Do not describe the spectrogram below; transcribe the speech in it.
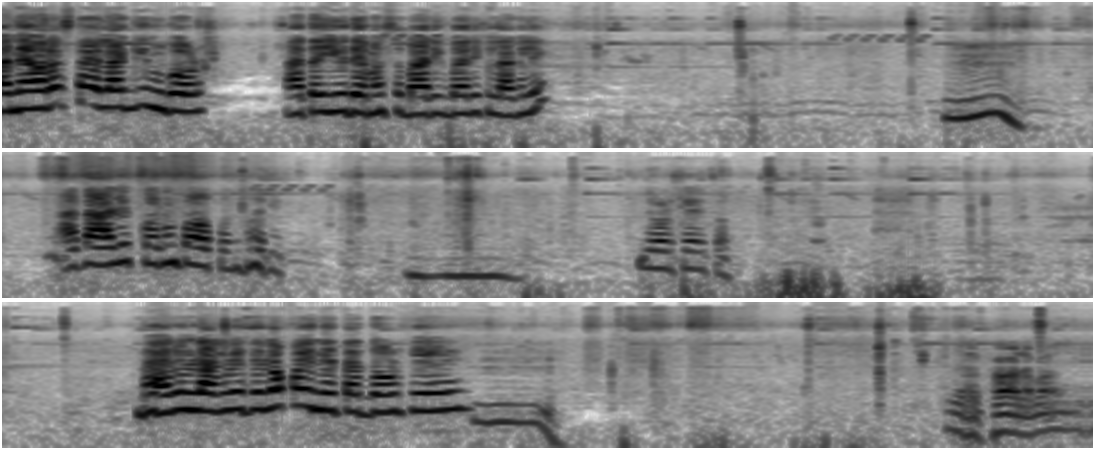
पाण्यावरच काय लागीन गोड आता येऊ द्या मस्त बारीक बारीक लागले. हम्म. आता आली करून पाहू आपण भरीत दोडक्याचं बाहेरून लागले ते लोकही नेतात दोडके फवारा पाहिजे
